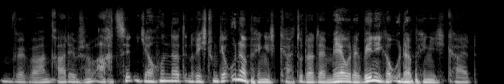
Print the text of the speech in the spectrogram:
wir waren gerade eben schon im 18. Jahrhundert, in Richtung der Unabhängigkeit oder der mehr oder weniger Unabhängigkeit.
